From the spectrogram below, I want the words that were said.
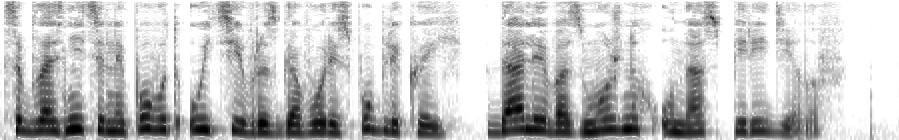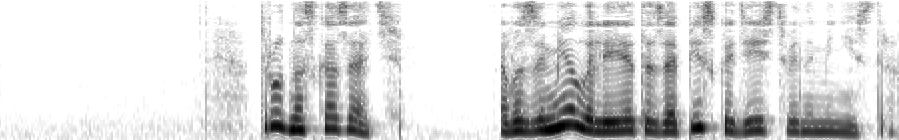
соблазнительный повод уйти в разговоре с публикой далее возможных у нас переделов. Трудно сказать, возымела ли эта записка действие на министра.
